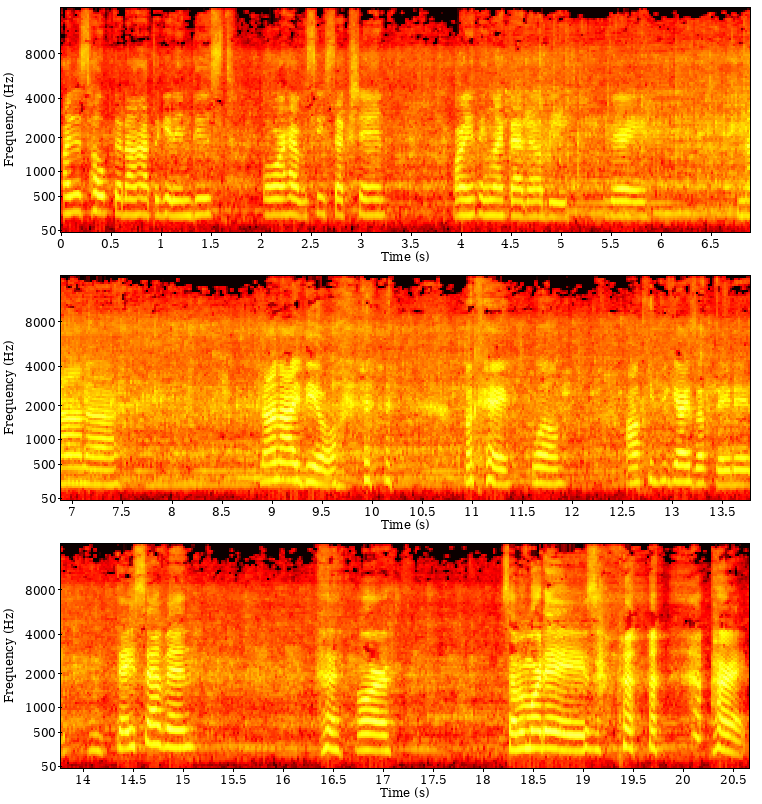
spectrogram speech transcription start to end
I just hope that I don't have to get induced or have a C-section or anything like that. That would be very non, uh, non-ideal. okay, well, I'll keep you guys updated. Day seven, or seven more days. All right.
